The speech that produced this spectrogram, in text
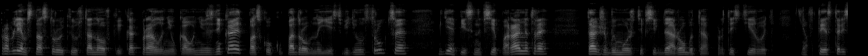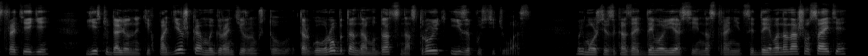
Проблем с настройкой и установкой, как правило, ни у кого не возникает, поскольку подробно есть видеоинструкция, где описаны все параметры. Также вы можете всегда робота протестировать в тестере стратегии. Есть удаленная техподдержка. Мы гарантируем, что торгового робота нам удастся настроить и запустить у вас. Вы можете заказать демо-версии на странице демо на нашем сайте.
